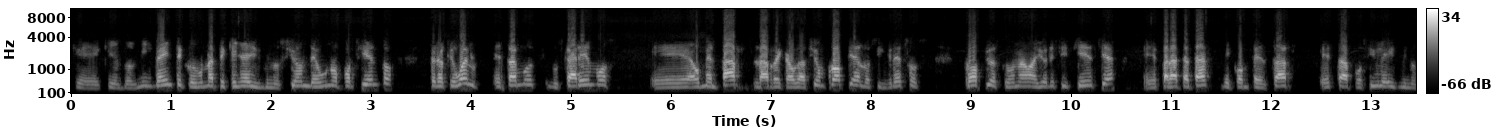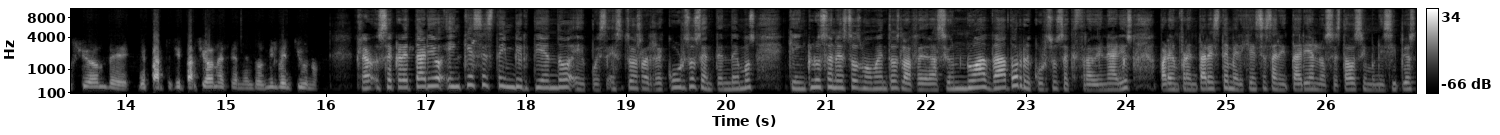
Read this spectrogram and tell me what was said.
que, que el 2020 con una pequeña disminución de 1%, pero que bueno, estamos buscaremos eh, aumentar la recaudación propia, los ingresos propios con una mayor eficiencia eh, para tratar de compensar esta posible disminución de, participaciones en el 2021. Claro, secretario, ¿en qué se está invirtiendo eh, pues estos recursos? Entendemos que incluso en estos momentos la Federación no ha dado recursos extraordinarios para enfrentar esta emergencia sanitaria en los estados y municipios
